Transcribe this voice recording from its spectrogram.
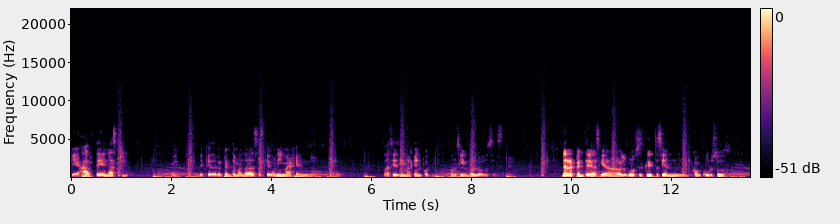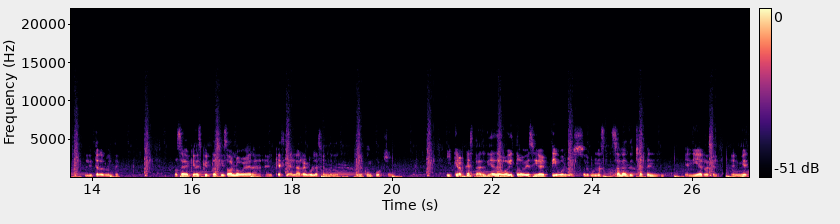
que arte en ASCII de que de repente mandabas este una imagen o, o hacías imagen con, símbolos este, de repente hacía algunos scripts hacían concursos literalmente. O sea que el script así solo era el que hacía la regulación del, del concurso. Y creo que hasta el día de hoy todavía sigue activo los algunas salas de chat en, en en Mirk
